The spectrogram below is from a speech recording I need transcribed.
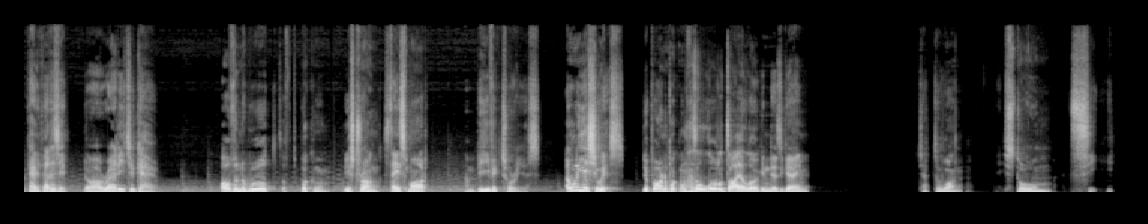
Okay, that is it. You're ready to go. Over in the world of Pokemon. Be strong, stay smart, and be victorious. Only issue is, your partner Pokemon has a lot of dialogue in this game. Chapter 1 Storm at Sea.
